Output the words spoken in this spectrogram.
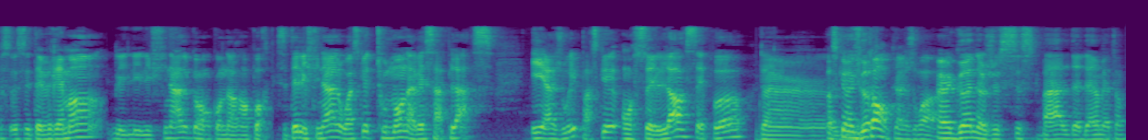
c'était vraiment les, les, les finales qu'on a remportées. C'était les finales où est-ce que tout le monde avait sa place et à jouer parce que on se lassait pas d'un Parce qu'un gars- qu'un joueur. Un gars n'a juste 6 balles dedans, mettons.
